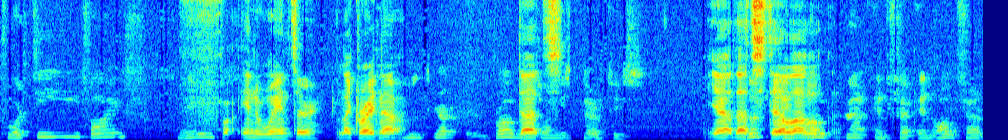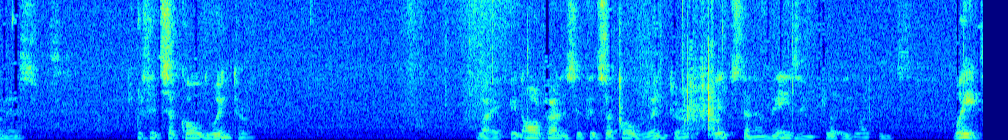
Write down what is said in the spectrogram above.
forty-five maybe. in the winter, like right now. Winter, probably That's- twenties, thirties. Yeah, that's But still in a in, in all fairness, if it's a cold winter, like in all fairness, if it's a cold winter, it's an amazing place. Like, it's, wait,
